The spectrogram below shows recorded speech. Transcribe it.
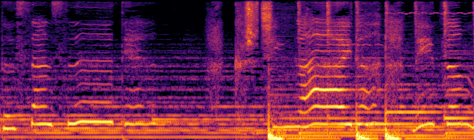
的三四点。可是亲爱的，你怎么？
